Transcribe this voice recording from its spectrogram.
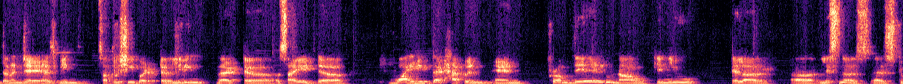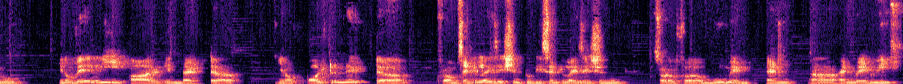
Dhananjay has been Satoshi, but uh, leaving that uh, aside, uh, why did that happen? And from there to now, can you tell our uh, listeners as to you know where we are in that uh, you know alternate uh, from centralization to decentralization sort of movement, and and where do we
